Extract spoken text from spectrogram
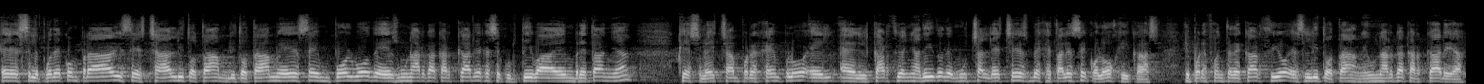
Eh, se le puede comprar y se echa litotam. Litotam es un polvo, de, es una alga calcárea que se cultiva en Bretaña, que se le echan, por ejemplo, el, el calcio añadido de muchas leches vegetales ecológicas. Y pone fuente de calcio, es litotam, es una alga calcárea,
